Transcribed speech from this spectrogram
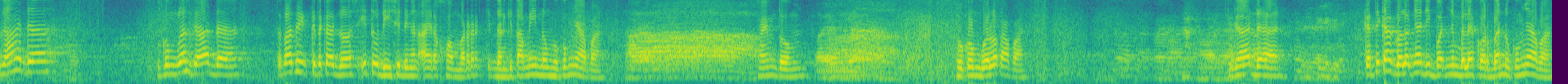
Nggak ada. Hukum gelas nggak ada. Tetapi ketika gelas itu diisi dengan air homer dan kita minum, hukumnya apa? Fahim tum? Hukum golok apa? Nggak ada. Ketika goloknya dibuat nyembelih korban, hukumnya apa?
